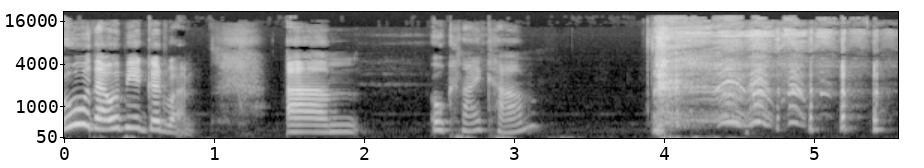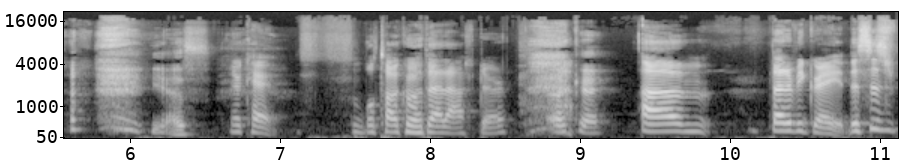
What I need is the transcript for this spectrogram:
Ooh, that would be a good one. Um, oh, can I come? yes. Okay, we'll talk about that after. Okay. Um, that'd be great. This is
